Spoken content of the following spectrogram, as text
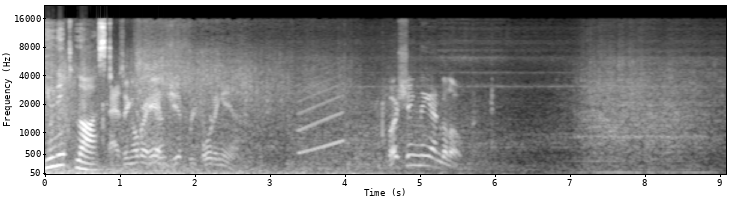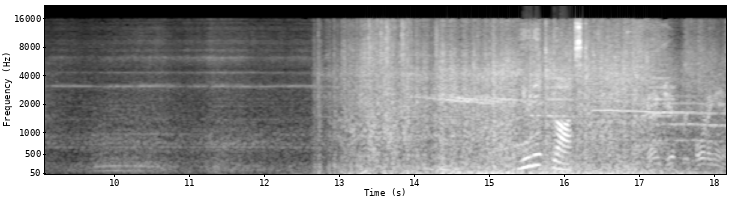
Unit lost. Passing overhead. Gunship reporting in. Pushing the envelope. Unit lost. Gunship reporting in.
